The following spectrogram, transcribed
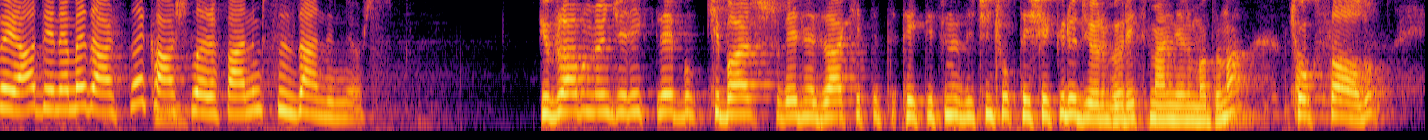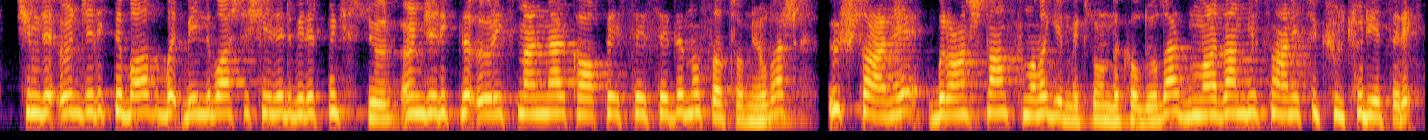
veya deneme dersine karşılar efendim sizden dinliyoruz. Kübra Hanım öncelikle bu kibar ve nezaketli teklifiniz için çok teşekkür ediyorum öğretmenlerim adına. Çok sağ olun. Şimdi öncelikle bazı ba- belli başlı şeyleri belirtmek istiyorum. Öncelikle öğretmenler KPSS'de nasıl atanıyorlar? Üç tane branştan sınava girmek zorunda kalıyorlar. Bunlardan bir tanesi kültür yetenek,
